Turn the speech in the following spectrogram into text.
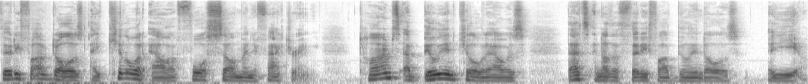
$35 a kilowatt hour for cell manufacturing. Times a billion kilowatt hours, that's another $35 billion a year.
